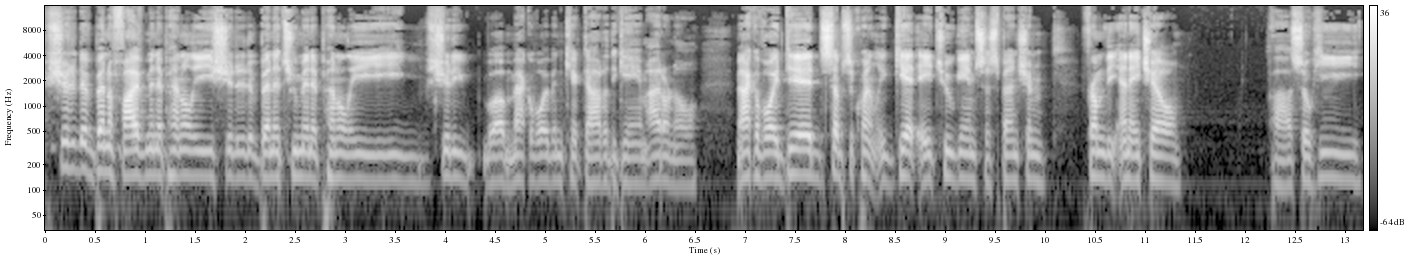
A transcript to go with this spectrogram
should it have been a five minute penalty? Should it have been a two minute penalty? Should he, well, McAvoy been kicked out of the game? I don't know. McAvoy did subsequently get a two game suspension from the NHL. Uh, so he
